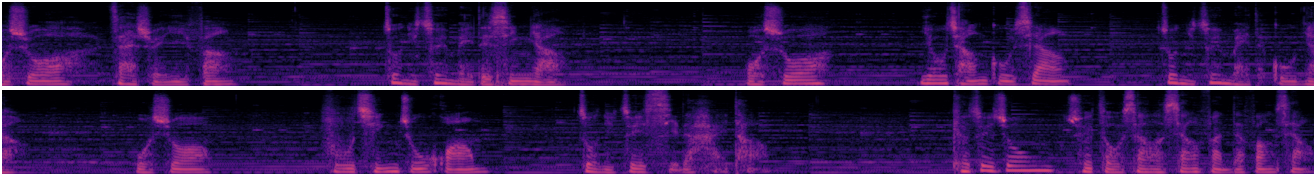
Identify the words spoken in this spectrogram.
我说：“在水一方，做你最美的新娘。”我说：“悠长古巷，做你最美的姑娘。”我说：“抚琴烛黄，做你最喜的海棠。”可最终却走向了相反的方向，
